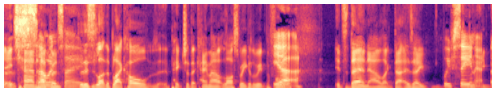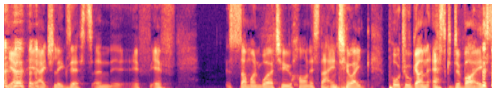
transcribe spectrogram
it can so happen. Insane. So this is like the black hole uh, picture that came out last week or the week before. yeah, It's there now. Like that is a we've seen it. yeah, it actually exists. And if if someone were to harness that into a portal gun esque device,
